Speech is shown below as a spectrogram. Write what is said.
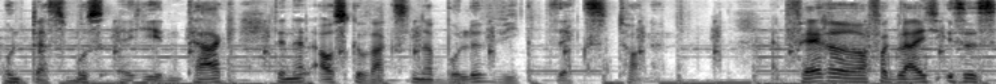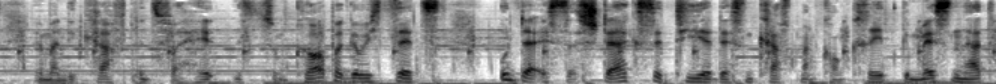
Und das muss er jeden Tag, denn ein ausgewachsener Bulle wiegt 6 Tonnen. Ein fairerer Vergleich ist es, wenn man die Kraft ins Verhältnis zum Körpergewicht setzt. Und da ist das stärkste Tier, dessen Kraft man konkret gemessen hat,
